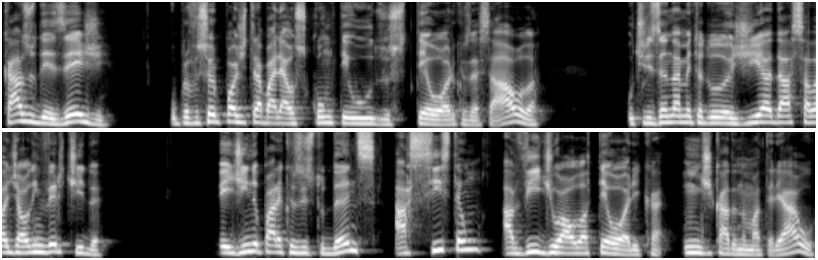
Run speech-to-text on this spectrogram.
caso deseje, o professor pode trabalhar os conteúdos teóricos dessa aula utilizando a metodologia da sala de aula invertida, pedindo para que os estudantes assistam a videoaula teórica indicada no material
